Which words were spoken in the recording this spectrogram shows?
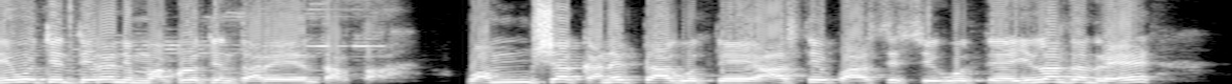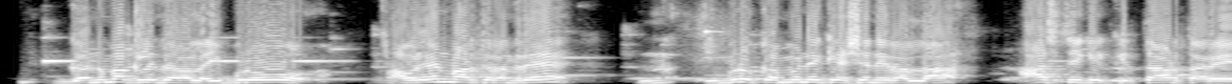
ನೀವು ತಿಂತೀರಾ ನಿಮ್ಮ ಮಕ್ಕಳು ತಿಂತಾರೆ ಅಂತ ಅರ್ಥ. ವಂಶ ಕನೆಕ್ಟ್ ಆಗುತ್ತೆ, ಆಸ್ತಿ ಪಾಸ್ತಿ ಸಿಗುತ್ತೆ. ಇಲ್ಲ ಅಂತಂದ್ರೆ ಗಂಡು ಮಕ್ಳಿದಾರಲ್ಲ ಇಬ್ರು ಅವ್ರೇನ್ ಮಾಡ್ತಾರೆ ಅಂದ್ರೆ ಇಬ್ರು ಕಮ್ಯುನಿಕೇಶನ್ ಇರಲ್ಲ, ಆಸ್ತಿಗೆ ಕಿತ್ತಾಡ್ತಾರೆ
